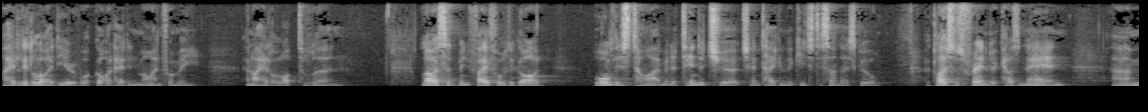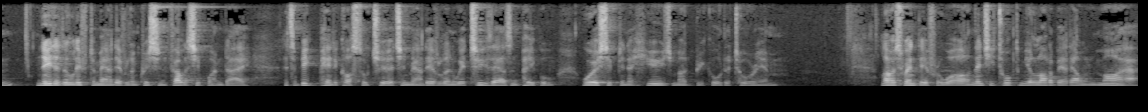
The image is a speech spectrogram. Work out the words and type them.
I had little idea of what God had in mind for me, and I had a lot to learn. Lois had been faithful to God all this time and attended church and taken the kids to Sunday school. Her closest friend, her cousin Anne, um, needed a lift to Mount Evelyn Christian Fellowship one day. It's a big Pentecostal church in Mount Evelyn where 2,000 people worshipped in a huge mud brick auditorium. Lois went there for a while and then she talked to me a lot about Alan Meyer,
